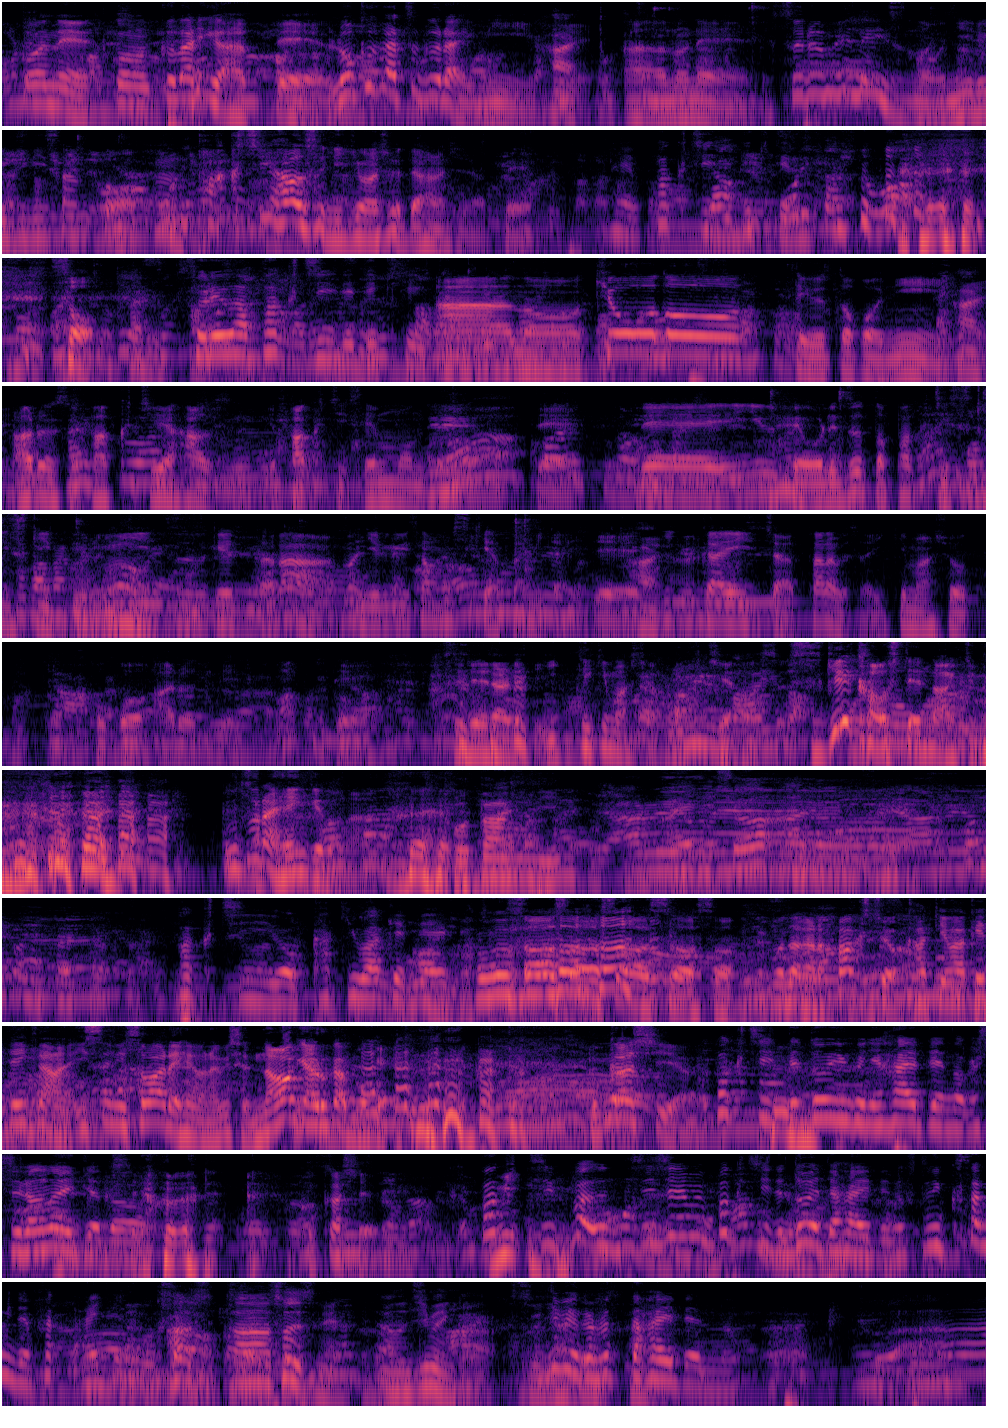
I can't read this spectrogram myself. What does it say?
これねこのくだりがあって6月ぐらいに、はい。あのねスルメレイズのニルギリさんとパクチーハウスに行きましょうって話になって。ねパクチーでできてる。そう。それはパクチーでできていた。あの共同っていうところにはい。あるんですよ、パクチーハウスってパクチー専門店があって。で言うて俺ずっとパクチー好き好きっていうのを言い続けてたら、まあ、ニルギリさんも好きやったみたいで一、はい。回じゃあ田辺さん行きましょうって言ってここあるんでって言って連れられて行ってきましたよパクチーハウスす。げえ顔してんな君映らへんけどな。途端に。あれでしょあのパクチーをかき分けてこうそうそうそうそうそうもうだからパクチーをかき分けていかない。椅子に座れへんような店なわけあるかボケ。おかしいやろパクチーってどういう風に生えてるのか知らないけど。おかしいやろパクチーパちなみにパクチーってどうやって生えてるの？普通に草みたいにパッと生えてるの？ああそうですね。あの地面から。地面からパッと生えてるの？うわ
